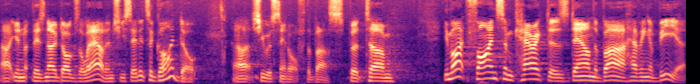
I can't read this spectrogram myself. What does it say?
uh, you know, There's no dogs allowed. And she said, It's a guide dog. Uh, she was sent off the bus. But um, you might find some characters down the bar having a beer,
